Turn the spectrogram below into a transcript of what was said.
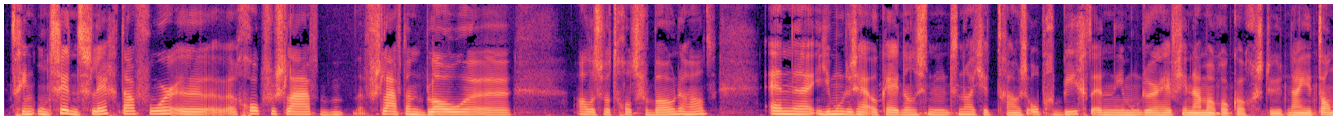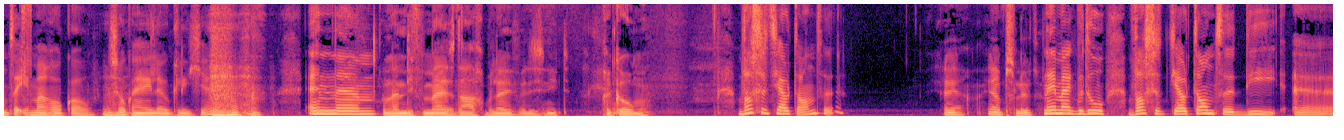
het ging ontzettend slecht daarvoor. eh, gokverslaafd, verslaafd aan het blowen, eh, alles wat God verboden had. En eh, je moeder zei, oké, dan is nu, toen had je het trouwens opgebiecht... en je moeder heeft je naar Marokko gestuurd, naar je tante in Marokko. Dat is ook een heel leuk liedje. en ehm, Alleen die van mij is dagen beleven, die is niet gekomen. was het jouw tante? Ja, ja, absoluut. Nee, maar ik bedoel, was het jouw tante die eh,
